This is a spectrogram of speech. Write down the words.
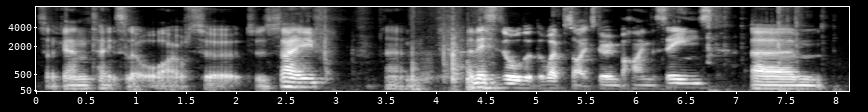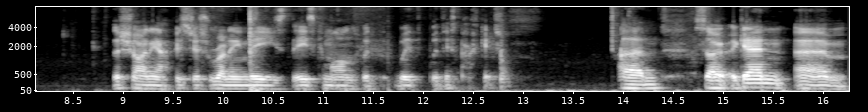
so again, takes a little while to, to save. Um, and this is all that the website's doing behind the scenes. Um, the Shiny app is just running these these commands with with with this package. Um, so again, um,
